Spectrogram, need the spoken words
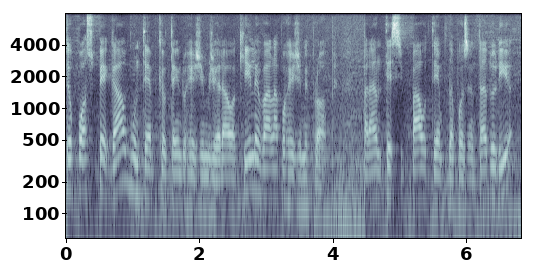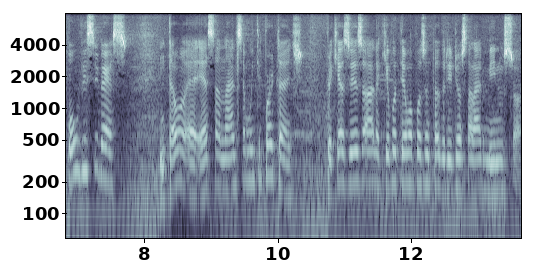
eu posso pegar algum tempo que eu tenho do regime geral aqui e levar lá para o regime próprio, para antecipar o tempo da aposentadoria, ou vice-versa. Então, é, essa análise é muito importante, porque às vezes, olha, aqui eu vou ter uma aposentadoria de um salário mínimo só,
